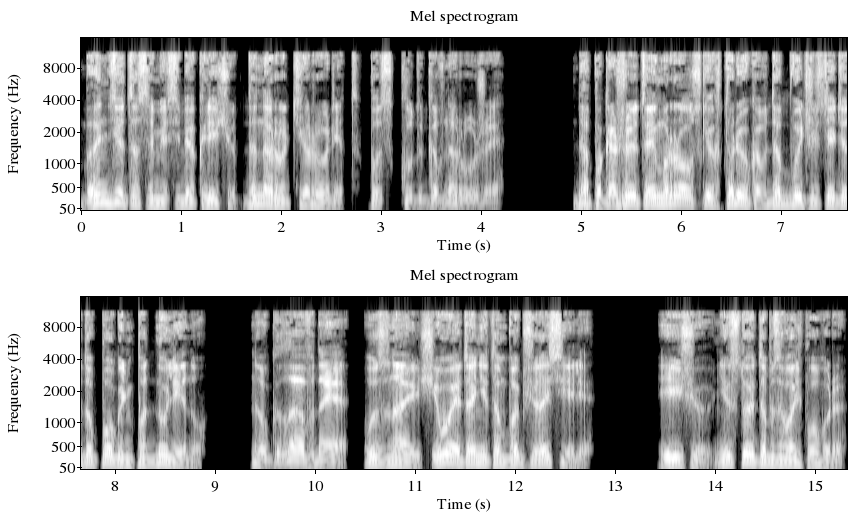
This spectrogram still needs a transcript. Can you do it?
Бандиты сами себя кличут, да народ террорит, паскуды говноружие. Да покажи ты им ровских трюков, да вычистить эту погонь под нулину. Но главное, узнай, чего это они там вообще осели. И еще, не стоит обзывать повара,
